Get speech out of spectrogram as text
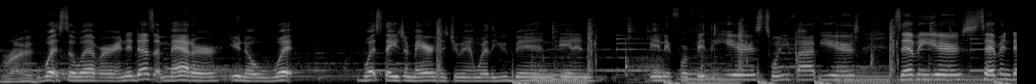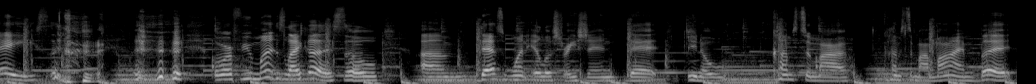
right? Whatsoever, and it doesn't matter, you know what what stage of marriage that you're in, whether you've been in in it for 50 years, 25 years, seven years, seven days, or a few months like us. So um, that's one illustration that you know comes to my comes to my mind. But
